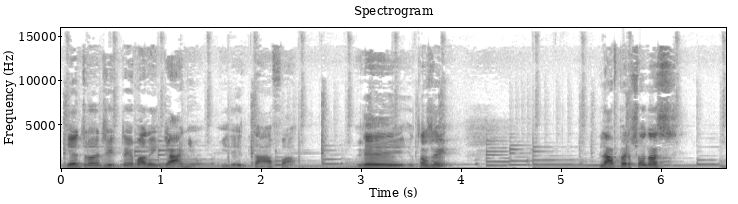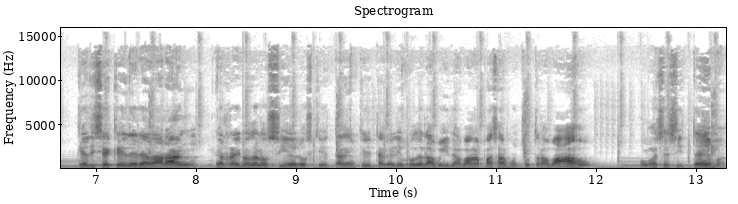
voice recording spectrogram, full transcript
dentro del sistema de engaño y de estafa. Eh, entonces, las personas que dice que heredarán el reino de los cielos que están escritas en el libro de la vida, van a pasar mucho trabajo con ese sistema,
